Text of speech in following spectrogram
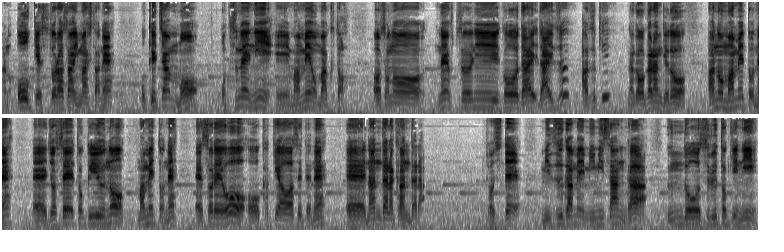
あの、オーケストラさんいましたね。オケちゃんも、もう常に、えー、豆をまくと。あその、ね、普通に、こう、大、大豆？小豆？なんかわからんけど、あの豆とね、えー、女性特有の豆とね、えー、それを掛け合わせてね、えー、なんだらかんだら。そして、水亀耳さんが運動するときに、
